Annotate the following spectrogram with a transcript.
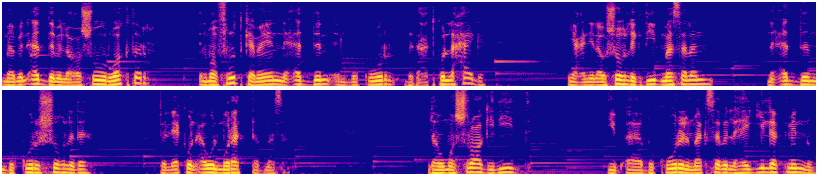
ما بنقدم العشور وأكتر المفروض كمان نقدم البكور بتاعت كل حاجة. يعني لو شغل جديد مثلا نقدم بكور الشغل ده فليكن أول مرتب مثلا. لو مشروع جديد يبقى بكور المكسب اللي هيجي لك منه.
